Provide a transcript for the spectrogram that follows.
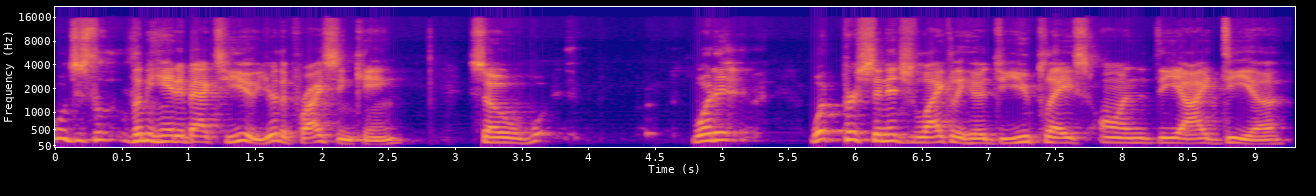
Well, just let me hand it back to you. You're the pricing king. So, what it, what percentage likelihood do you place on the idea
